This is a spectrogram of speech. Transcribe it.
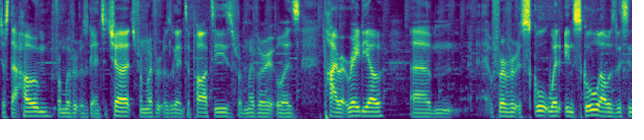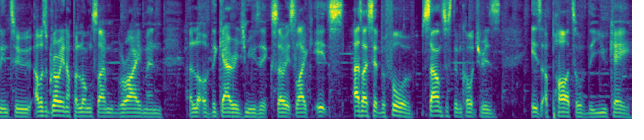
just at home, from whether it was going to church, from whether it was going to parties, from whether it was pirate radio, um, for school. When in school, I was listening to, I was growing up alongside grime and a lot of the garage music. So it's like it's, as I said before, sound system culture is is a part of the UK,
